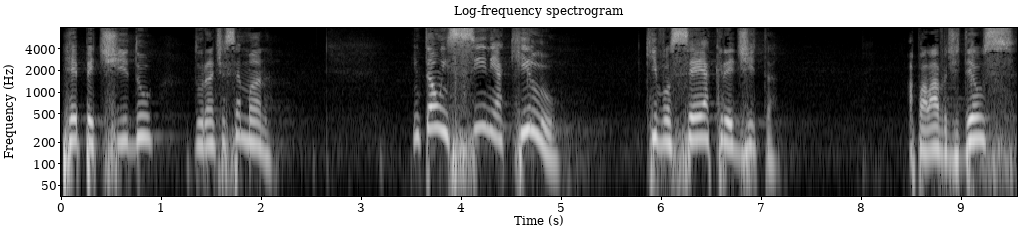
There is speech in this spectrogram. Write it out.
repetido durante a semana. Então, ensine aquilo que você acredita. A palavra de Deus,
